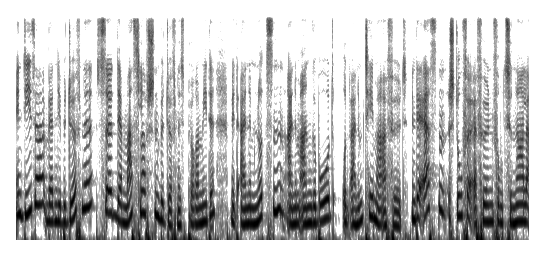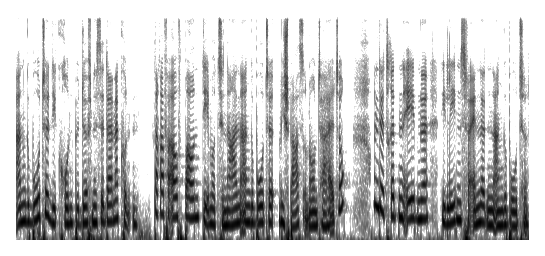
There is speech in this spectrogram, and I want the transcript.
In dieser werden die Bedürfnisse der Maslow'schen Bedürfnispyramide mit einem Nutzen, einem Angebot und einem Thema erfüllt. In der ersten Stufe erfüllen funktionale Angebote die Grundbedürfnisse deiner Kunden darauf aufbauend die emotionalen Angebote wie Spaß und Unterhaltung und in der dritten Ebene die lebensverändernden Angebote.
